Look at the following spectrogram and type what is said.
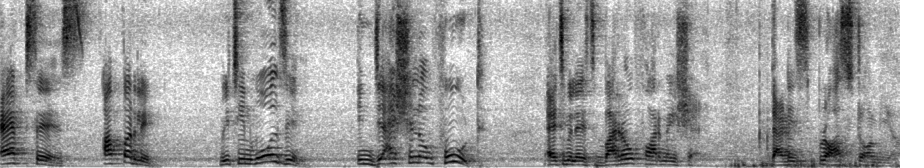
acts as upper lip, which involves in ingestion of food as well as burrow formation, that is prostomium.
